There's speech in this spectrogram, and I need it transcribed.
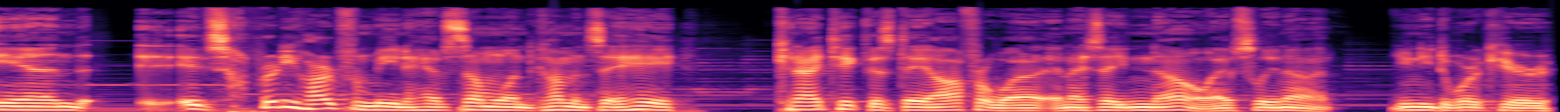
And it's pretty hard for me to have someone come and say, "Hey, can I take this day off or what?" And I say, "No, absolutely not. You need to work here.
